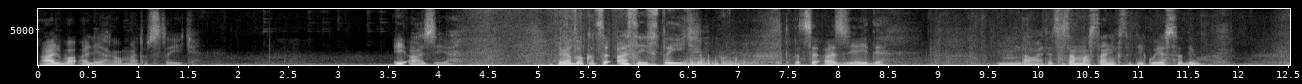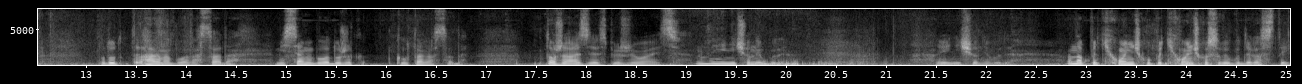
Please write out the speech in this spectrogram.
Альба Алегра у мене тут стоїть. І Азія. Рядок оце Азії стоїть. Оце Азія йде. Давайте, це саме останнє, кстати, яку я садив. Ну, тут гарна була розсада. Місцями була дуже крута розсада. Теж Азія співживається. Ну, їй нічого не буде. Їй нічого не буде. Вона потихонечку, потихонечку собі буде рости.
